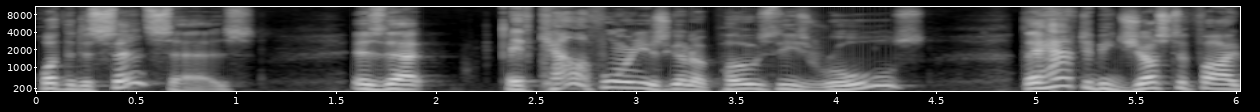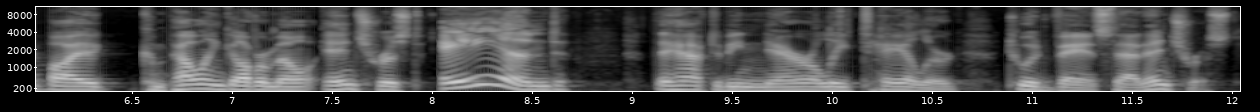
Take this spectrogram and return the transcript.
What the dissent says is that if California is going to oppose these rules, they have to be justified by a compelling governmental interest and they have to be narrowly tailored to advance that interest.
